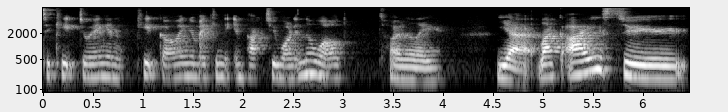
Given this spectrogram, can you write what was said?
to keep doing and keep going and making the impact you want in the world. Totally. Yeah, like I used to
